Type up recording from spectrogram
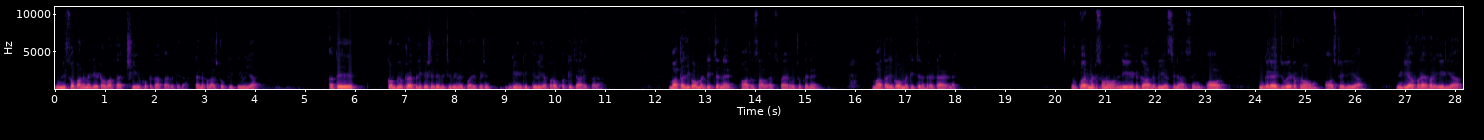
1992 ਡੇਟ ਆਫ ਬਰਥ ਹੈ 6 ਫੁੱਟ ਕਰਦਾ ਬੇਟੇ ਦਾ। 10 ਪਲੱਸ 2 ਕੀਤੀ ਹੋਈ ਆ। ਅਤੇ ਕੰਪਿਊਟਰ ਐਪਲੀਕੇਸ਼ਨ ਦੇ ਵਿੱਚ ਵੀ ਇਹਨਾਂ ਦੀ ਕੁਆਲੀਫਿਕੇਸ਼ਨ ਗੇਨ ਕੀਤੀ ਹੋਈ ਆ ਪ੍ਰਾਪਰਟੀ 4 ਏਕੜ ਆ। ਮਾਤਾ ਜੀ ਗਵਰਨਮੈਂਟ ਟੀਚਰ ਨੇ ਫਾਦਰ ਸਾਹਿਬ ਐਕਸਪਾਇਰ ਹੋ ਚੁੱਕੇ ਨੇ। ਮਾਤਾ ਜੀ ਗਵਰਨਮੈਂਟ ਟੀਚਰ ਰਿਟਾਇਰਡ ਨੇ। ਰਿਕੁਆਇਰਮੈਂਟ ਸੁਣੋ need girl BSc nursing or graduate from Australia India forever area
